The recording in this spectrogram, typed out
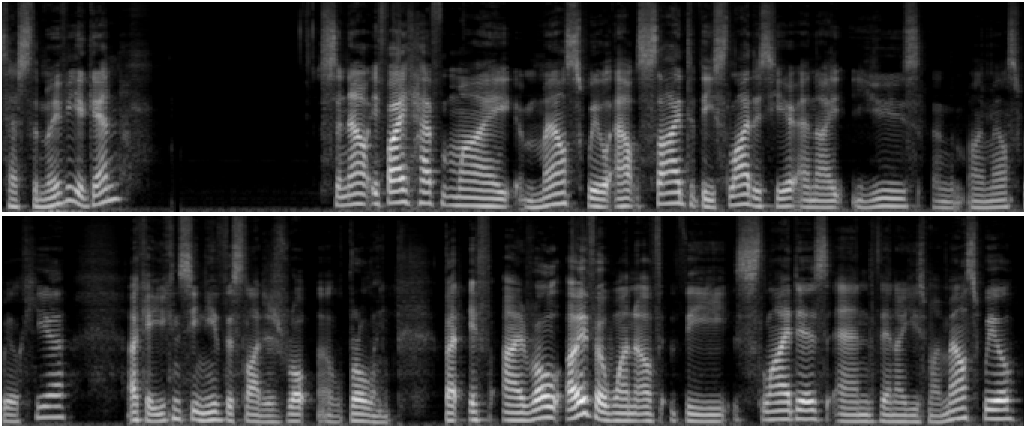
Test the movie again. So now if I have my mouse wheel outside the sliders here and I use um, my mouse wheel here, okay, you can see neither slider is ro uh, rolling. But if I roll over one of the sliders and then I use my mouse wheel,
